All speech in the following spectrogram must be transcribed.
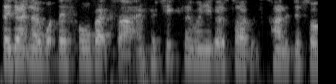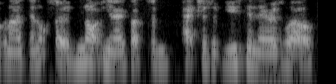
they don't know what their fallbacks are, and particularly when you've got a side that's kind of disorganised and also not, you know, got some patches of youth in there as well.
